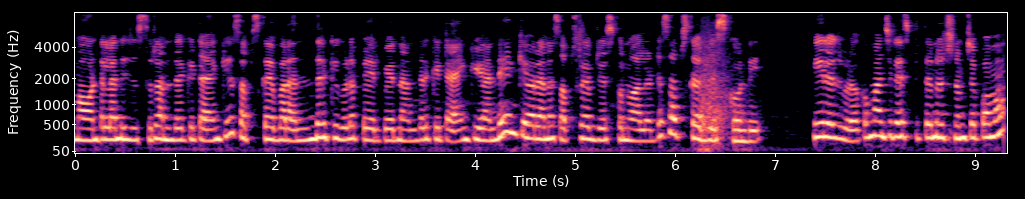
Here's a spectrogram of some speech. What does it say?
మా వంటలన్నీ చూస్తారు అందరికీ థ్యాంక్ యూ సబ్స్క్రైబర్ అందరికీ కూడా పేరు పేరున అందరికీ థ్యాంక్ యూ అండి. ఇంకెవరైనా సబ్స్క్రైబ్ చేసుకున్న వాళ్ళంటే సబ్స్క్రైబ్ చేసుకోండి. ఈ రోజు కూడా ఒక మంచి రెసిపీతో వచ్చినాం చెప్పమా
